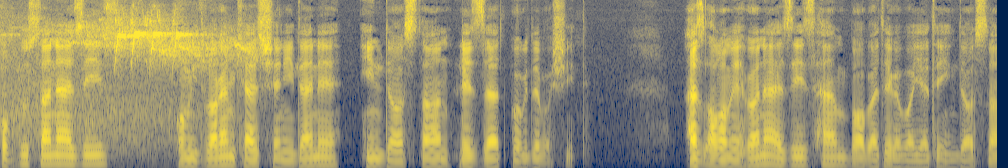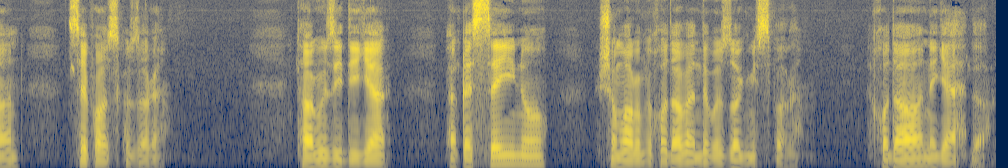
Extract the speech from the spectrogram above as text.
خب دوستان عزیز امیدوارم که از شنیدن این داستان لذت برده باشید. از آقا مهران عزیز هم بابت روایت این داستان سپاس گذارم تا روزی دیگر و قصه اینو شما رو به خداوند بزرگ میسپارم. خدا نگهدار.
